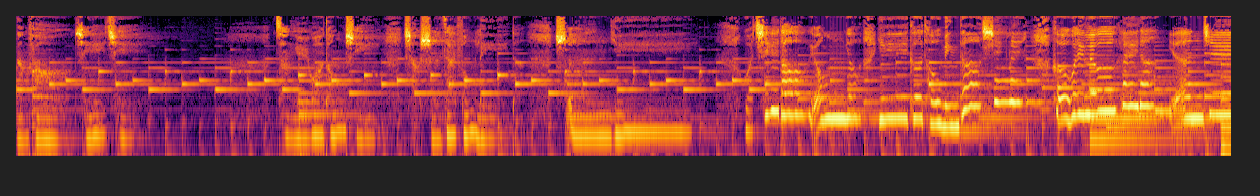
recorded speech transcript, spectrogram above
能否记起曾与我同行、消失在风里的身影？我祈祷拥有一颗透明的心灵和会流泪的眼睛。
